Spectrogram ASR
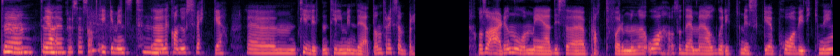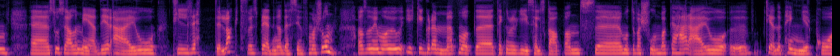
til, mm, til ja, prosessene. Ikke minst. Mm. Det kan jo svekke um, tilliten til myndighetene, f.eks. Og så er det jo noe med disse plattformene òg. Altså det med algoritmisk påvirkning. Eh, sosiale medier er jo tilrettelagt tilrettelagt for spredning av desinformasjon. Altså Vi må jo ikke glemme på en måte teknologiselskapenes uh, motivasjon bak her er jo å tjene penger på,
